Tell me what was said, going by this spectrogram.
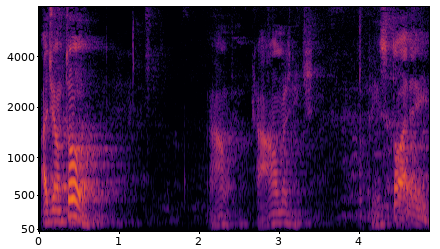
Adiantou? Calma, calma, gente. Tem história aí.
